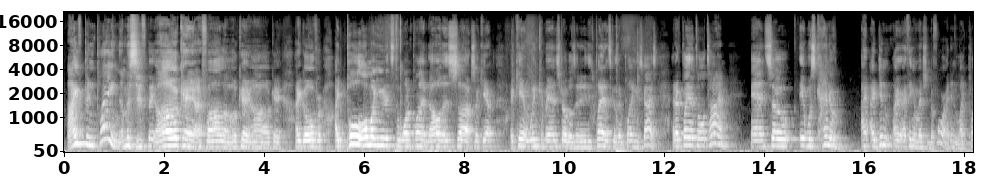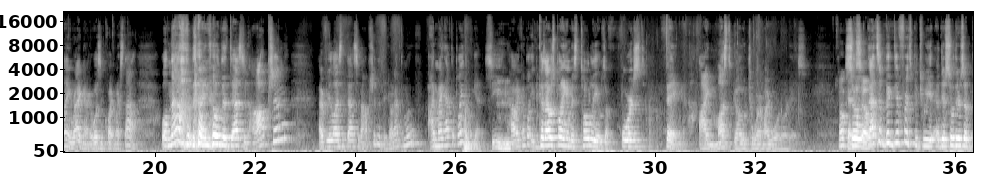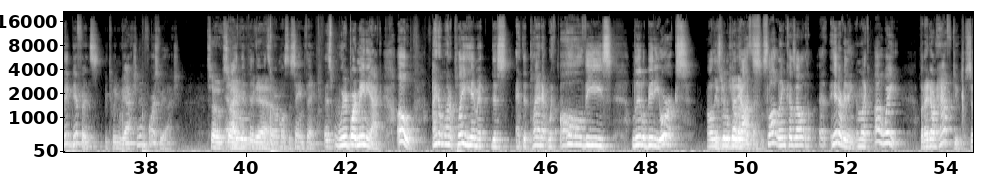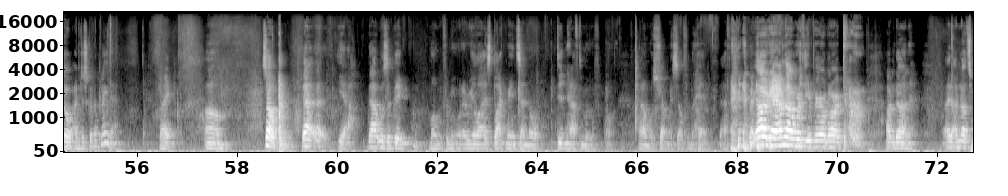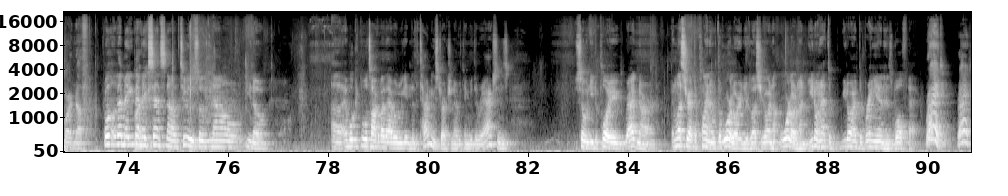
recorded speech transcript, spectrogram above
I've been playing them as if they. Oh, okay, I follow. Okay, oh, okay. I go over. I pull all my units to one planet. Oh, this sucks. I can't. I can't win command struggles in any of these planets because I'm playing these guys, and I've played it the whole time. And so it was kind of. I, I didn't. I, I think I mentioned before. I didn't like playing Ragnar. It wasn't quite my style. Well, now that I know that that's an option, I've realized that that's an option that they don't have to move. I might have to play them again, see Mhm. how I can play because I was playing them as totally it was a forced thing. I must go to where my warlord is. Okay, so, so, that's a big difference between. Uh, there, so there's a big difference between reaction and forced reaction. so so I've been thinking yeah. it's almost the same thing. It's Weirdboy Maniak. Oh, I don't want to play him at this at the planet with all these little bitty orcs, all these little bitty kill ots, everything. snotling, because I'll uh, hit everything. I'm like, oh wait, but I don't have to, so I'm just going to play that, right? Um, so that, that yeah, that was a big moment for me when I realized Blackmane Sentinel didn't have to move. I almost shot myself in the head. After. like, okay, I'm not worth the Imperial Guard. I'm done. I, I'm not smart enough. Well, that make that makes sense now too. So now you know, uh, and we'll we'll talk about that when we get into the timing structure and everything with the reactions. So when you deploy Ragnar, unless you're at the planet with the warlord, unless you're going warlord hunting, you don't have to you don't have to bring in his wolf pack. Right, right.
